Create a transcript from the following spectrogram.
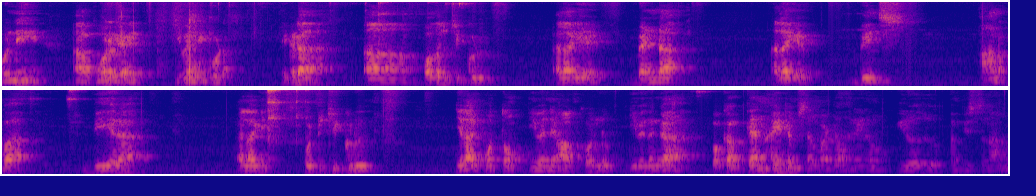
కొన్ని కూరగాయలు ఇవన్నీ కూడా. ఇక్కడ పొదలు పొదల చిక్కుడు అలాగే బెండ అలాగే బీన్స్ ఆనప బీర అలాగే పొట్టి చిక్కుడు ఇలా మొత్తం ఇవన్నీ ఆకుకూరలు. ఈ విధంగా ఒక టెన్ ఐటమ్స్ అన్నమాట నేను ఈరోజు పంపిస్తున్నాను.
